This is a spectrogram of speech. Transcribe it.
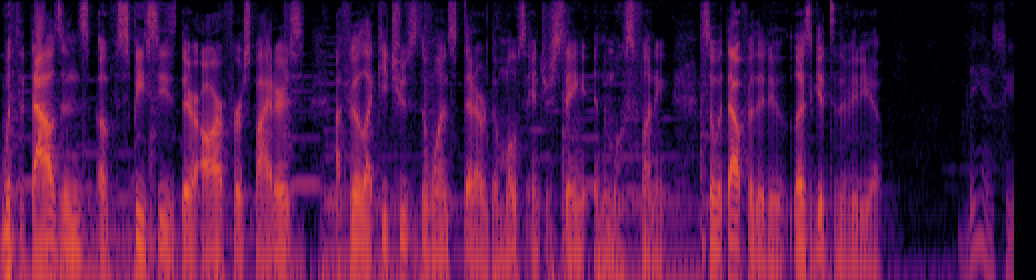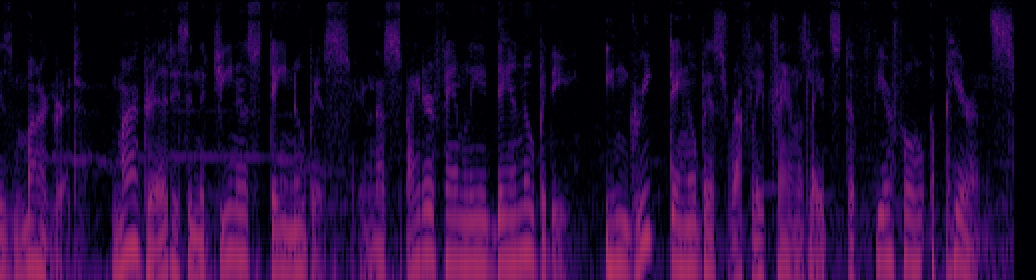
with the thousands of species there are for spiders, I feel like he chooses the ones that are the most interesting and the most funny. So without further ado, let's get to the video. This is Margaret. Margaret is in the genus Deinopus in the spider family Deinopidae. In Greek, Deinopus roughly translates to fearful appearance,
